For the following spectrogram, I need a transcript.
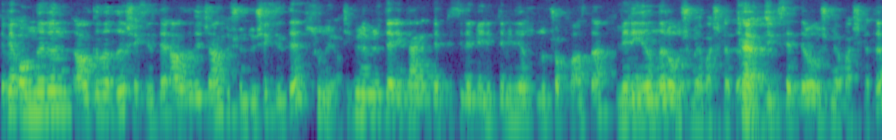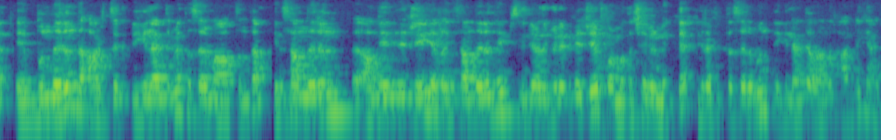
ve onların algıladığı şekilde, algılayacağını düşündüğü şekilde sunuyor. Ki günümüzde internet etkisiyle birlikte biliyorsunuz çok fazla veri yığınları oluşmaya başladı. Evet. Bilgi setleri oluşmaya başladı. E, Bunların da artık bilgilendirme tasarımı altında insanların e, anlayabileceği ya da insanların hepsini bir arada görebileceği formata çevirmekte grafik tasarımın ilgilendiği alanlar haline geldi.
